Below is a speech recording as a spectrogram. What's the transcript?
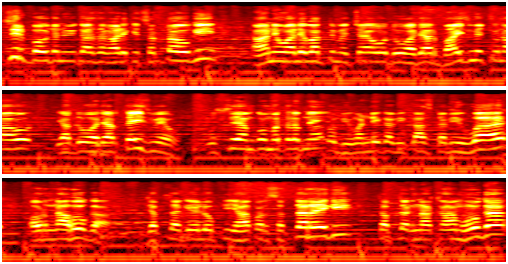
सिर्फ़ बहुजन विकास आघाड़ी की सत्ता होगी। आने वाले वक्त में चाहे वो 2022 में चुनाव हो या 2023 में हो, उससे हमको मतलब नहीं। तो भिवंडी का विकास कभी हुआ है और ना होगा। जब तक ये लोग की यहाँ पर सत्ता रहेगी, तब तक ना काम होगा,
